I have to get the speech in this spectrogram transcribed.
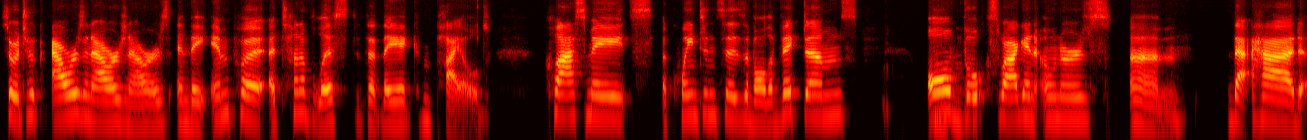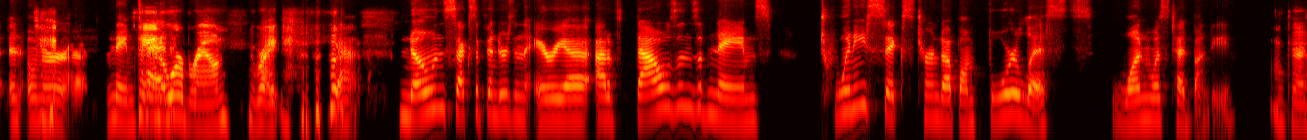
So it took hours and hours and hours, and they input a ton of lists that they had compiled classmates, acquaintances of all the victims, all Mhm. Volkswagen owners um, that had an owner named Tan Ted. or brown, right? yeah. Known sex offenders in the area. Out of thousands of names, 26 turned up on four lists. One was Ted Bundy. okay.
